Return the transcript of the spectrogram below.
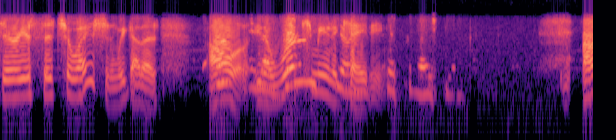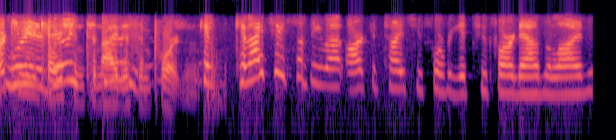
serious situation. We got to all you know we're communicating. our communication tonight is important. Can can i say something about archetypes before we get too far down the line?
